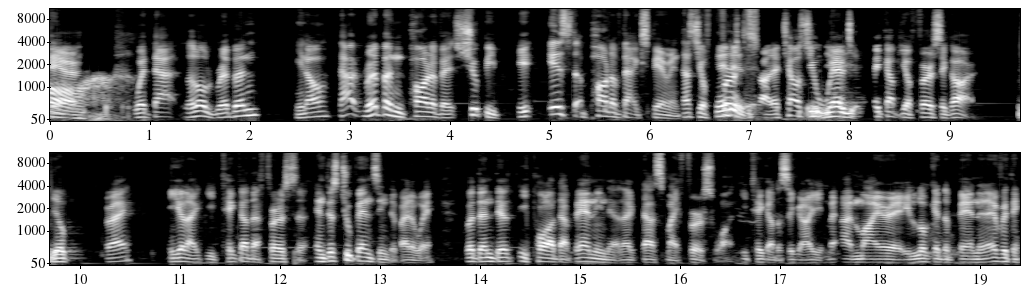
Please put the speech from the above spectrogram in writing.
there Oh, with that little ribbon. You know that ribbon part of it should be. It is a part of that experience. That's your first cigar. That tells you where Yeah. to pick up your first cigar. yep. right? And you're like, you take out that first, uh, and there's two bands in there, by the way. But then there, you pull out that band in there, like that's my first one. You take out the cigar, you admire it, you look at the band and everything.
